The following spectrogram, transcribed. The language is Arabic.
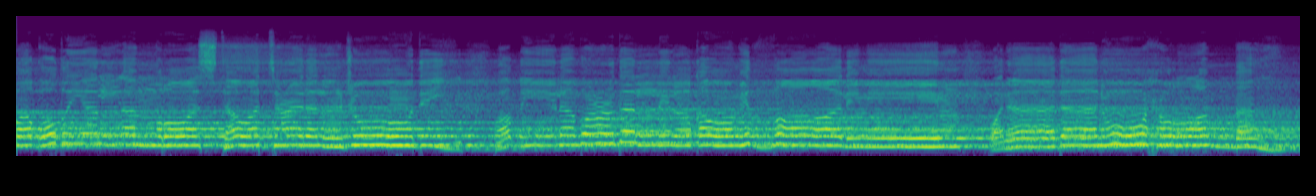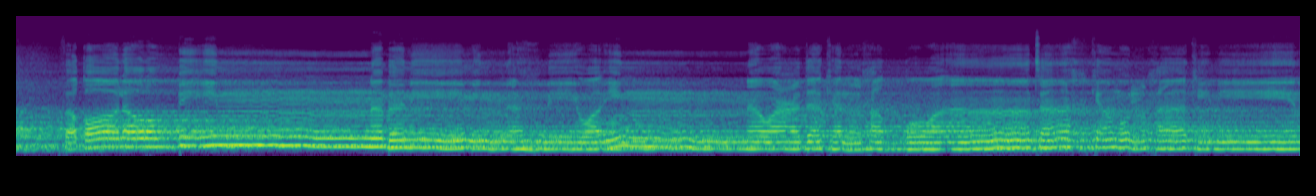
وقضي الأمر واستوت على الجودي وقيل بعدا للقوم الظالمين. ونادى نوح ربه فقال رب إن ابني من أهلي وإن وعدك الحق وأنت أحكم الحاكمين.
